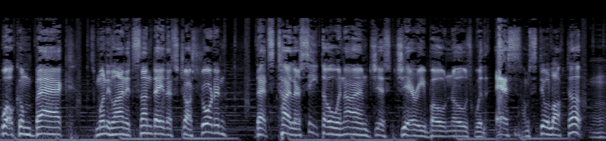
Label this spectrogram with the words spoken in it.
Welcome back. It's Moneyline. It's Sunday. That's Josh Jordan. That's Tyler Cito, and I'm just Jerry Bow Knows with S. I'm still locked up. Mm.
